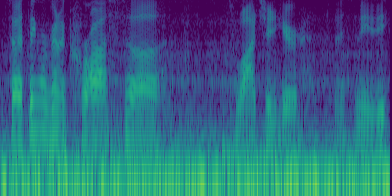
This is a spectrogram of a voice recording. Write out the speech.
So I think we're gonna cross, uh, let's watch it here, nice and easy.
